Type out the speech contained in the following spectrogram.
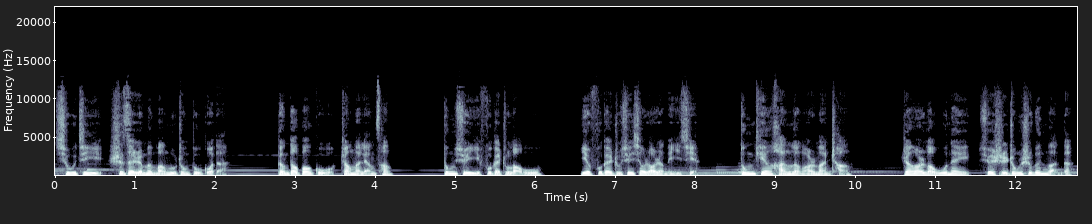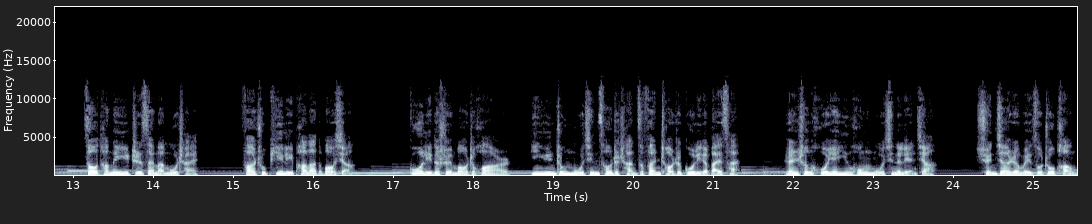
秋季是在人们忙碌中度过的，等到苞谷长满粮仓，冬雪已覆盖住老屋，也覆盖住喧嚣扰攘的一切。冬天寒冷而漫长，然而老屋内却始终是温暖的。灶堂内一直塞满木柴，发出噼里啪啦的爆响。锅里的水冒着花儿，氤氲中母亲操着铲子翻炒着锅里的白菜，燃烧的火焰映红了母亲的脸颊。全家人围坐桌旁，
